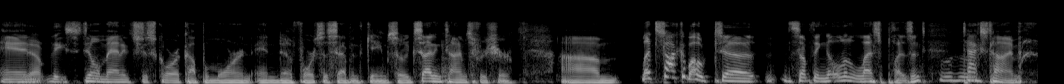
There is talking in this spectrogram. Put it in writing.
and yep. they still managed to score a couple more and, and uh, force a seventh game. So exciting times for sure. Um, let's talk about uh, something a little less pleasant. Woo-hoo. Tax time.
